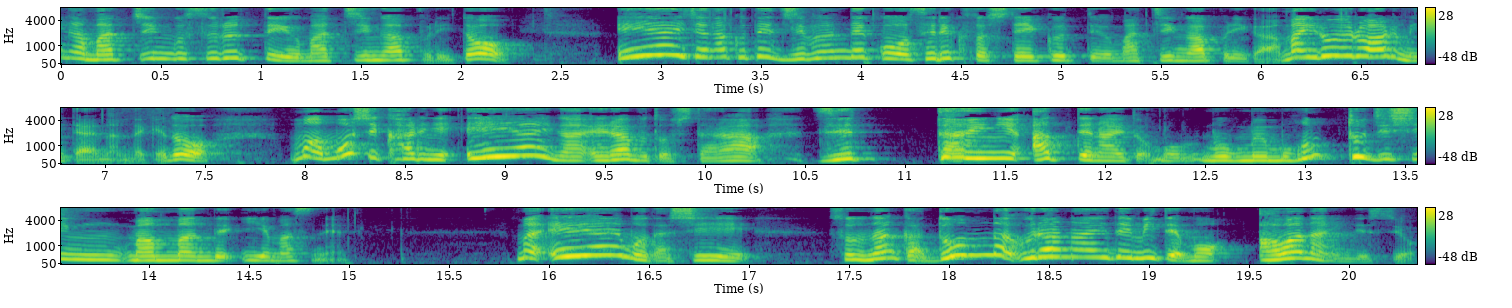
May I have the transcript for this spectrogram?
AI がマッチングするっていうマッチングアプリと、AI じゃなくて自分でこうセレクトしていくっていうマッチングアプリが、まあいろいろあるみたいなんだけど、まあもし仮に AI が選ぶとしたら、絶対に合ってないと思う。もう、もう本当自信満々で言えますね。まあ AI もだし、そのなんかどんな占いで見ても合わないんですよ。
